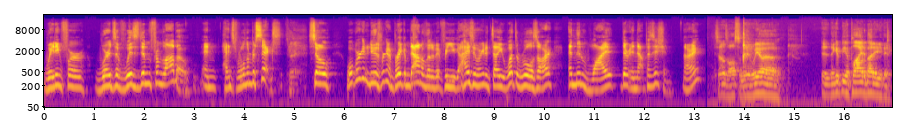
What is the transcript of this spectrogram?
waiting for words of wisdom from Laubo, and hence rule number six. That's right. So what we're going to do is we're going to break them down a little bit for you guys, and we're going to tell you what the rules are and then why they're in that position. All right. Sounds awesome, man. We uh, they could be applied about anything.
